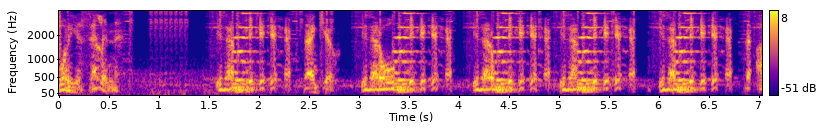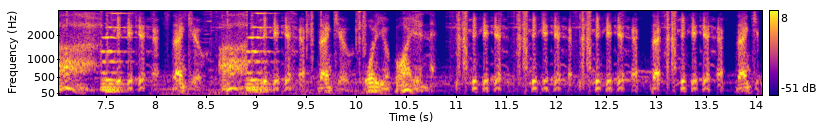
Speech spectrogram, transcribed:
What are you selling? Is that? Thank you. Is that all? Is that? Is that? Is that? Ah. Thank you. Ah. Thank you. What are you buying? Thank you.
